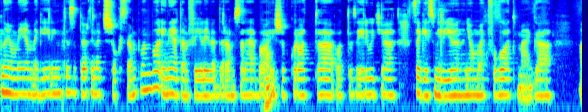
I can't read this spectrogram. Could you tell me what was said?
nagyon mélyen megérint ez a történet sok szempontból. Én éltem fél évet Daramszalába, hmm. és akkor ott, ott azért úgy az egész millió nagyon megfogott, meg a,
